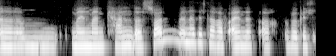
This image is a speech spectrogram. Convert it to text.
ähm, mein Mann kann das schon, wenn er sich darauf einlässt, auch wirklich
